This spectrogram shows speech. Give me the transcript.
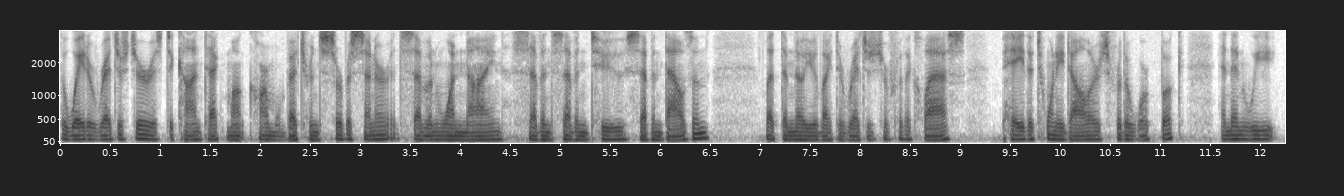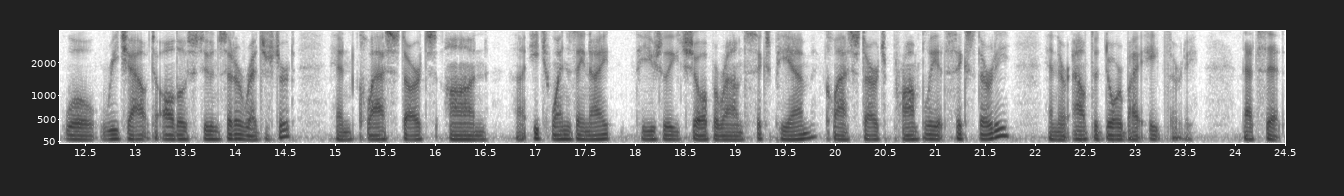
The way to register is to contact Mount Carmel Veterans Service Center at 719 772 7000. Let them know you'd like to register for the class, pay the $20 for the workbook, and then we will reach out to all those students that are registered. And class starts on uh, each Wednesday night. They usually show up around 6 p.m. Class starts promptly at 6:30, and they're out the door by 8:30. That's it.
